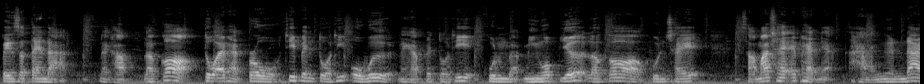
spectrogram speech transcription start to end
เป็นสแตนดาร์ดนะครับแล้วก็ตัว iPad Pro ที่เป็นตัวที่โอเวอร์นะครับเป็นตัวที่คุณแบบมีงบเยอะแล้วก็คุณใช้ สามารถใช้ iPad เนี่ยหาเงินได้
